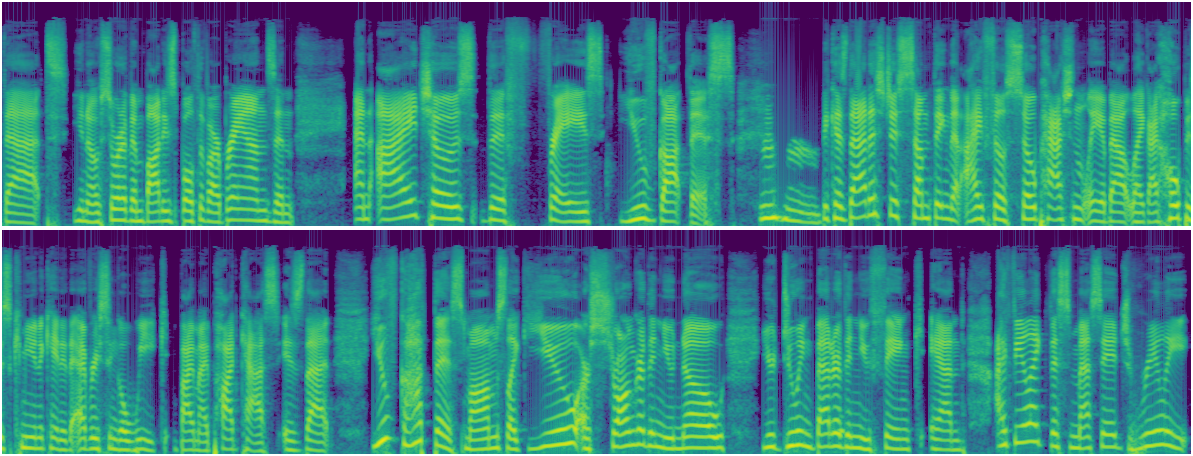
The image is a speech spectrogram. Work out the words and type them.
that, you know, sort of embodies both of our brands and and I chose the phrase, you've got this. Mm-hmm. Because that is just something that I feel so passionately about. Like, I hope is communicated every single week by my podcast is that you've got this, moms. Like, you are stronger than you know, you're doing better than you think. And I feel like this message really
